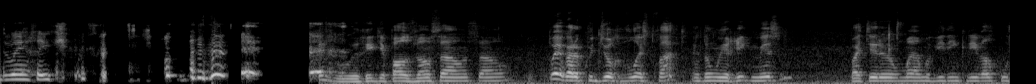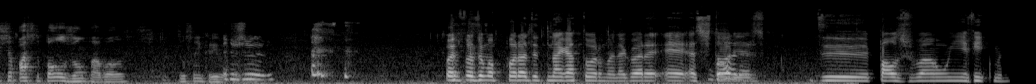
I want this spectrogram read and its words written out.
do Henrique. O Henrique e o Paulo João são. são... Pô, agora que o Diogo revelou este facto, então o Henrique mesmo vai ter uma, uma vida incrível com os sapatos do Paulo João, pá, bolas. Eles são incríveis. Juro. Pode fazer uma paródia de Nagator, mano. Agora é as histórias de Paulo João e Henrique, mano.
